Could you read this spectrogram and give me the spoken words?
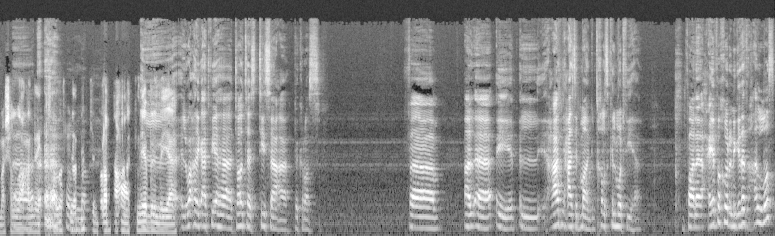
ما شاء الله آه، عليك. خلصت المربعات 100% ال- الواحد قاعد فيها total 60 ساعة Picross. ف آه، إي ال- حالتني حالة ادمان قمت أخلص كل mode فيها. فأنا حقيقة فخور إني قدرت أخلص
